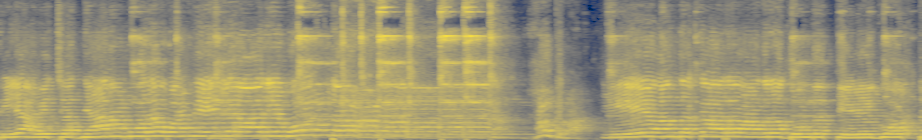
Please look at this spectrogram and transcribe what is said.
ಕ್ರಿಯಾ ವಿಚ್ಚ ಜ್ಞಾನ ಮೂರ ಒಮ್ಮೆಲೆ ಮುಕ್ತ ಹೌದಾ ಏ ಅಂಧಕಾರ ಆದ್ರ ದೊಂದ ತಿಳಿ ಗೊಟ್ಟ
